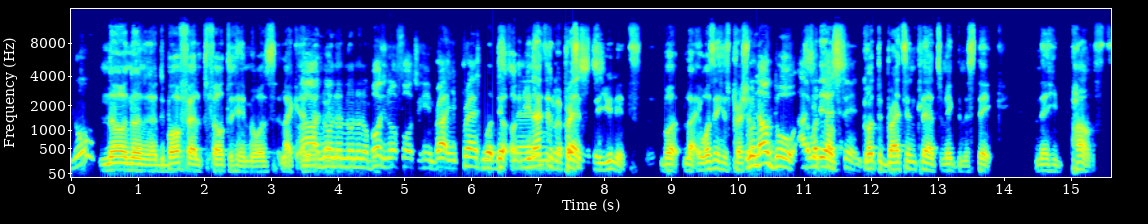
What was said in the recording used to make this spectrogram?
No, no, no, no. The ball fell fell to him. It was like ah, no, no, no, no, no. Ball did not fall to him, bruh. He pressed. Well, the, United were pressing the units but like it wasn't his pressure. Ronaldo, somebody else got the Brighton player to make the mistake, and then he pounced.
